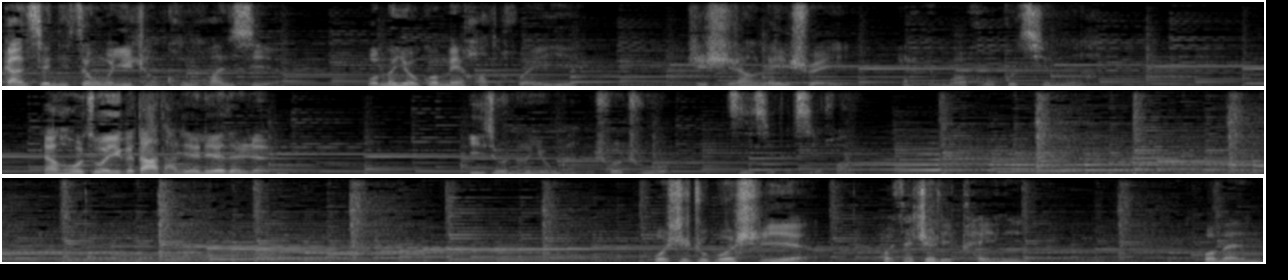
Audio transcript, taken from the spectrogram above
感谢你赠我一场空欢喜，我们有过美好的回忆，只是让泪水。”染得模糊不清了，然后做一个大大咧咧的人，依旧能勇敢地说出自己的喜欢。我是主播实业，我在这里陪你，我们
